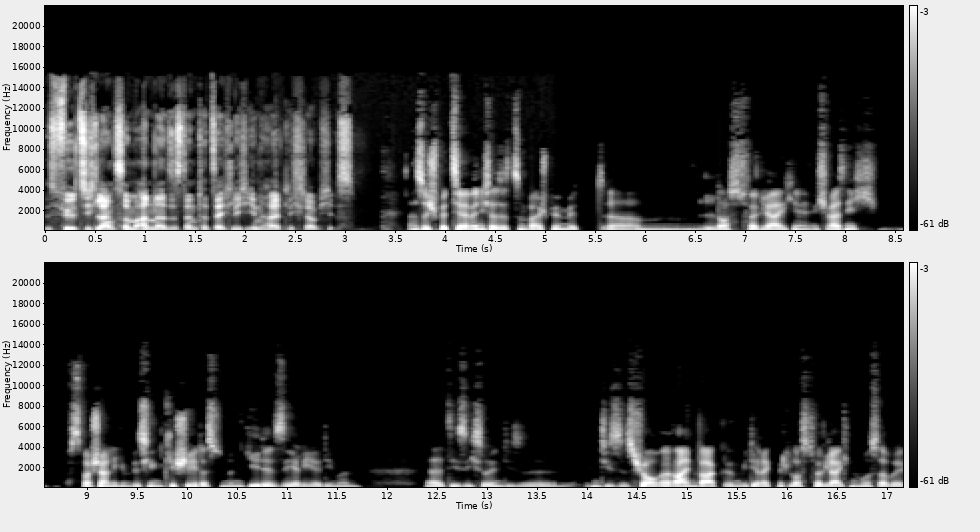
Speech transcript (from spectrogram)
es fühlt sich langsam an, als es dann tatsächlich inhaltlich, glaube ich, ist. Also speziell, wenn ich das jetzt zum Beispiel mit ähm, Lost vergleiche, ich weiß nicht, ist wahrscheinlich ein bisschen Klischee, dass man jede Serie, die man, äh, die sich so in diese, in dieses Genre reinwagt, irgendwie direkt mit Lost vergleichen muss, aber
